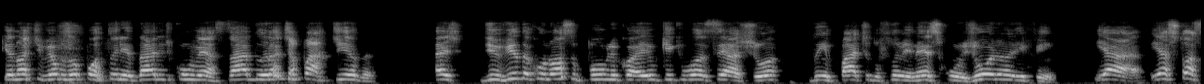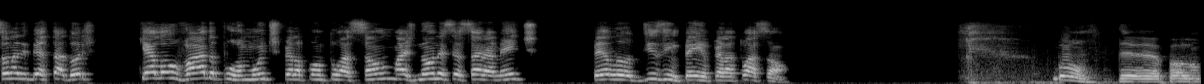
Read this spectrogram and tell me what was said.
que nós tivemos a oportunidade de conversar durante a partida. Mas divida com o nosso público aí o que, que você achou do empate do Fluminense com o Júnior, enfim. E a, e a situação na Libertadores, que é louvada por muitos pela pontuação, mas não necessariamente pelo desempenho, pela atuação. Bom, é, Paulo,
